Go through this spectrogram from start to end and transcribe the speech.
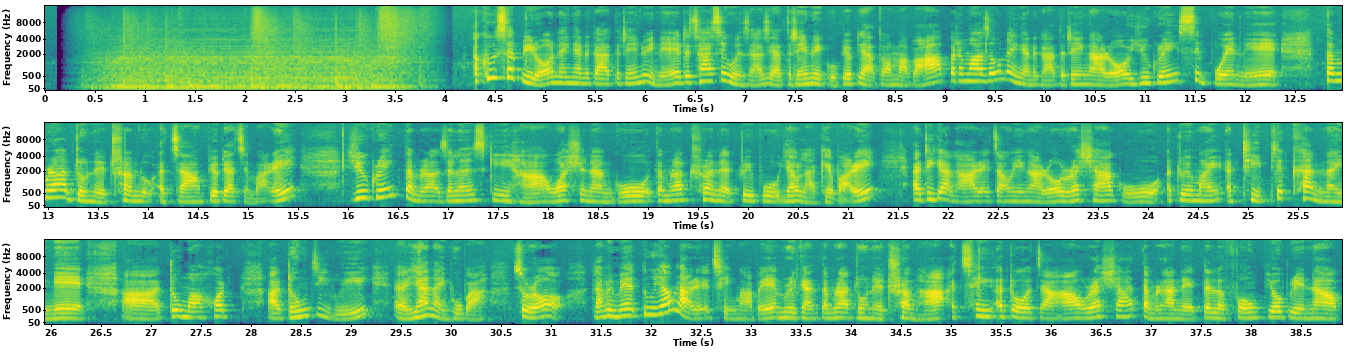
ဆက်ပြီးတော့နိုင်ငံတကာသတင်းတွေနဲ့တခြားစိတ်ဝင်စားစရာသတင်းတွေကိုပြောပြသွားမှာပါပထမဆုံးနိုင်ငံတကာသတင်းကတော့ယူကရိန်းစစ်ပွဲနဲ့သမ္မတဒေါ်နယ်ထရမ့်တို့အကြောင်းပြောပြချင်ပါတယ် ယူကရိန်းသမ္မတဇလန်စကီဟာဝါရှင်တန်ကိုသမ္မတထရန့်နဲ့တွေ့ဖို့ရောက်လာခဲ့ပါတယ်။အတိကလာရတဲ့အကြောင်းရင်းကတော့ရုရှားကိုအတွင်ပိုင်းအထိပြစ်ခတ်နိုင်တဲ့အာတိုမာဟော့ဒုံးကျည်တွေရနိုင်ဖို့ပါ။ဆိုတော့ဒါပေမဲ့သူရောက်လာတဲ့အချိန်မှာပဲအမေရိကန်သမ္မတဒေါ်နယ်ထရန့်ဟာအချိန်အတော်ကြာအောင်ရုရှားသမ္မတနဲ့တယ်လီဖုန်းပြောပြီးတဲ့နောက်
